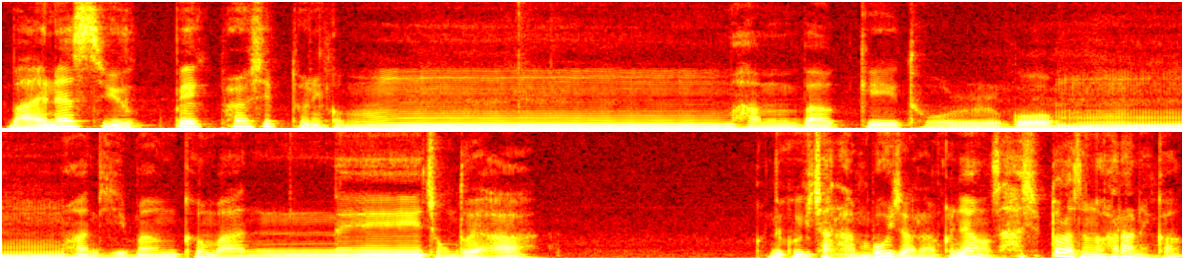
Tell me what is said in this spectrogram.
마이너스 680도니까 음, 한 바퀴 돌고 음, 한 이만큼 안내 정도야. 근데 그게 잘 안 보이잖아. 그냥 40도라 생각하라니까.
